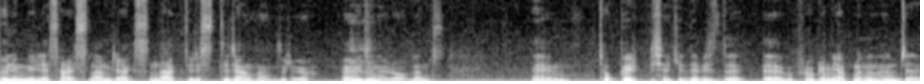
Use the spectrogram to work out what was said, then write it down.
ölümüyle sarsılan bir aslında aktristi canlandırıyor hı hı. Gina Rowlands. E, çok garip bir şekilde biz de e, bu programı yapmadan önce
